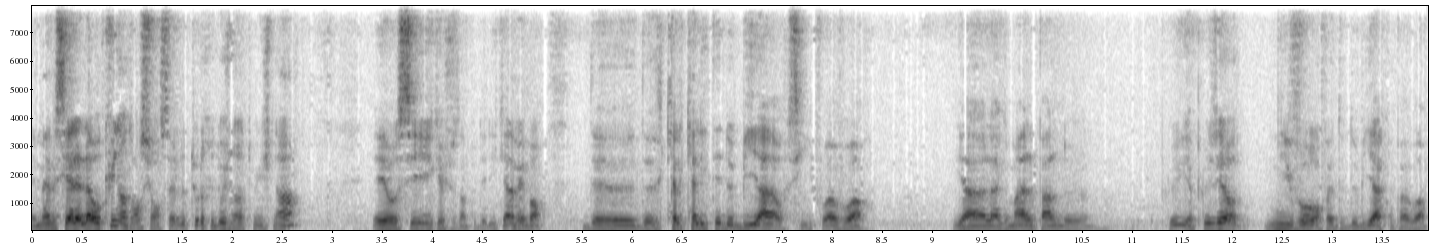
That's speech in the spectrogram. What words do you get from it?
Et même si elle, n'a aucune intention, c'est tout le ridouche de notre Mishnah, et aussi, quelque chose d'un peu délicat, mais bon, de, quelle qualité de bia aussi il faut avoir. Il y a, la elle parle de, il y a plusieurs niveaux, en fait, de bia qu'on peut avoir.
